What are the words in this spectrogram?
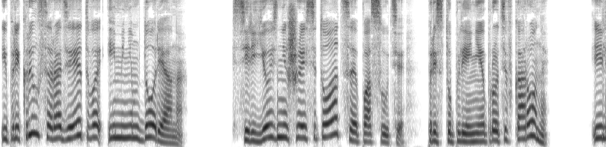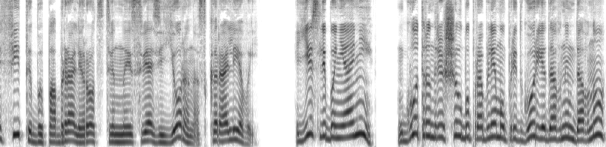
и прикрылся ради этого именем Дориана. Серьезнейшая ситуация, по сути, преступление против короны. Эльфиты бы побрали родственные связи Йорана с королевой. Если бы не они, Готран решил бы проблему предгорья давным-давно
